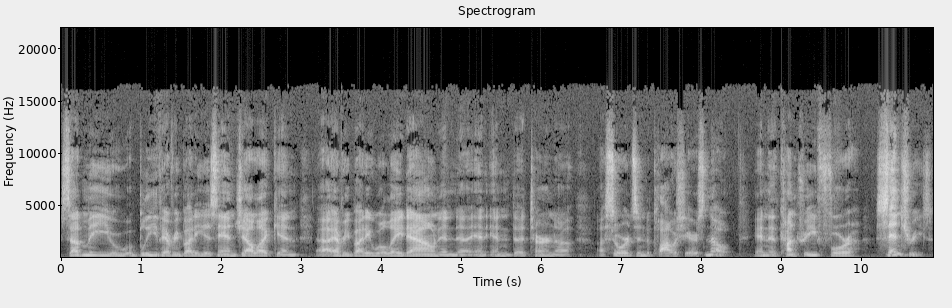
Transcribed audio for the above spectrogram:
suddenly you believe everybody is angelic and uh, everybody will lay down and, uh, and, and uh, turn uh, uh, swords into plowshares. No. And the country for centuries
